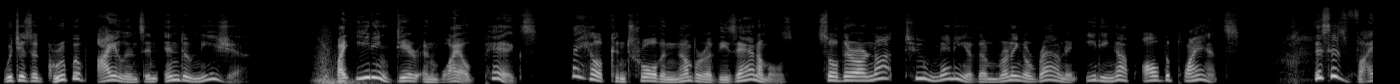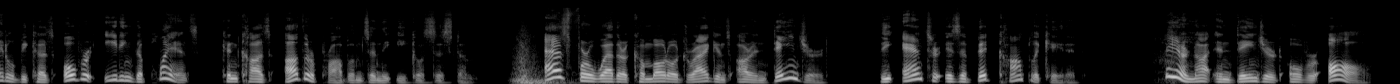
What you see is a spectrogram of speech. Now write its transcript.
which is a group of islands in Indonesia. By eating deer and wild pigs, they help control the number of these animals so there are not too many of them running around and eating up all the plants. This is vital because overeating the plants can cause other problems in the ecosystem. As for whether Komodo dragons are endangered, the answer is a bit complicated. They are not endangered overall,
